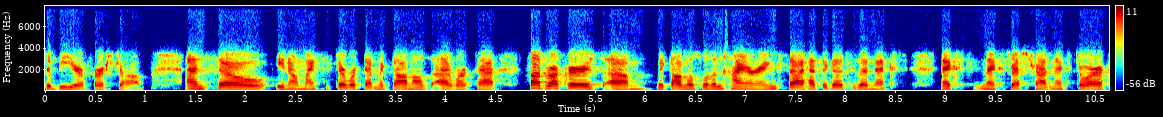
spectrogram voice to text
to be your first job. And so, you know, my sister worked at McDonald's. I worked at Fuddruckers. Um, McDonald's wasn't hiring. So I had to go to the next next next restaurant next door.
